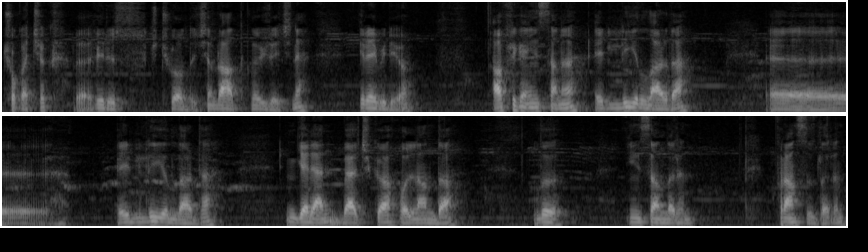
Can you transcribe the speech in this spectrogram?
çok açık ve virüs küçük olduğu için rahatlıkla hücre içine girebiliyor. Afrika insanı 50'li yıllarda e, 50'li yıllarda gelen Belçika, Hollandalı insanların, Fransızların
